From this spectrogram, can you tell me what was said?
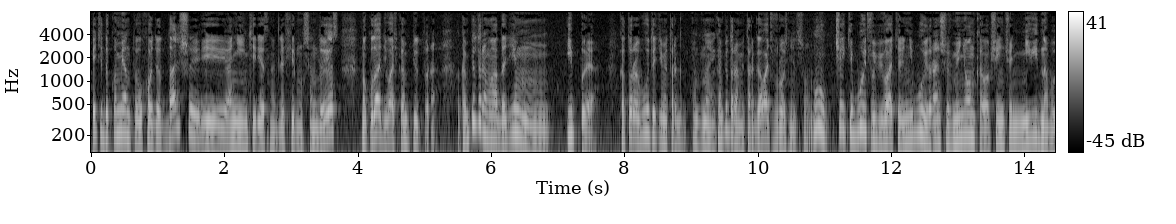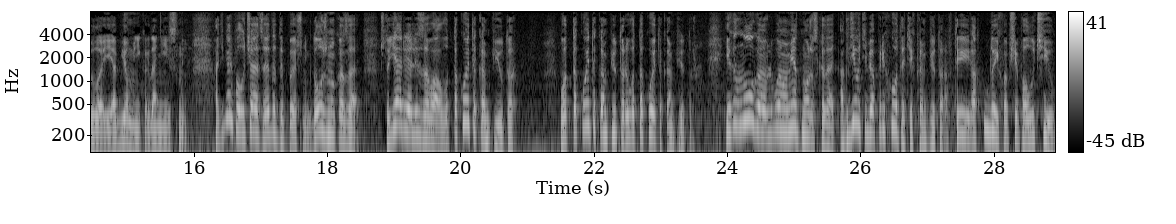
Эти документы уходят дальше, и они интересны для фирмы с НДС, но куда девать компьютеры? А компьютеры мы отдадим ИП, которая будет этими торг... Ну, компьютерами торговать в розницу. Ну, чеки будет выбивать или не будет. Раньше в вмененка вообще ничего не видно было, и объемы никогда не ясны. А теперь, получается, этот ИПшник должен указать, что я реализовал вот такой-то компьютер – вот такой-то компьютер и вот такой-то компьютер. И много в любой момент может сказать, а где у тебя приход этих компьютеров? Ты откуда их вообще получил?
